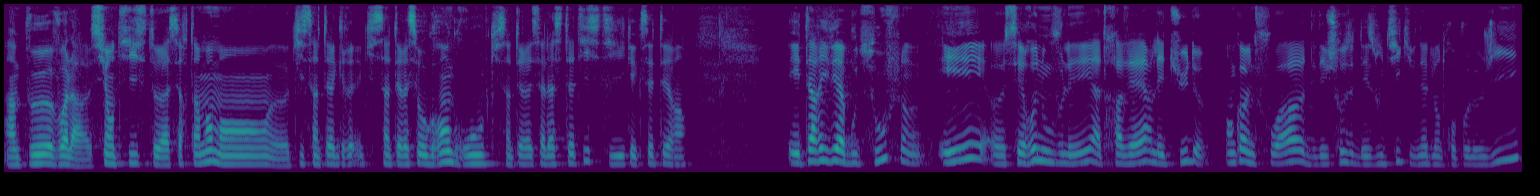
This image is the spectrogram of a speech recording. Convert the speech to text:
un peu voilà, scientiste à certains moments, euh, qui s'intéressait aux grands groupes, qui s'intéressait à la statistique, etc. est arrivé à bout de souffle et euh, s'est renouvelé à travers l'étude, encore une fois, des, choses, des outils qui venaient de l'anthropologie,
